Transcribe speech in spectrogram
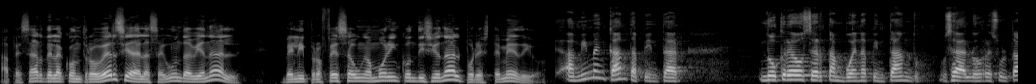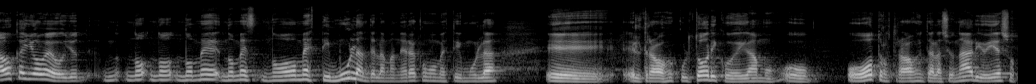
A pesar de la controversia de la Segunda Bienal, Belli profesa un amor incondicional por este medio. A mí me encanta pintar no creo ser tan buena pintando. O sea, los resultados que yo veo yo, no, no, no, me, no, me, no me estimulan de la manera como me estimula eh, el trabajo escultórico, digamos, o, otros trabajos instalacionarios y eso.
